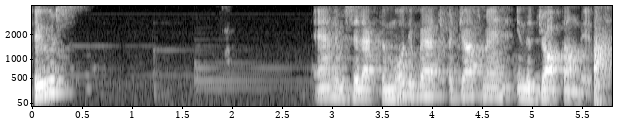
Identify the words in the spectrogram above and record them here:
Tools and select the multi-batch adjustment in the drop-down list.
